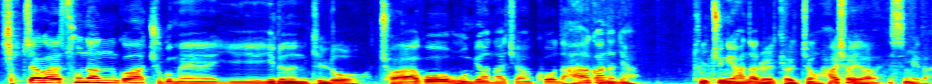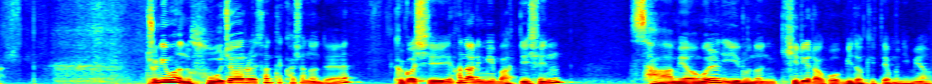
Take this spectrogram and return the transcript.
십자가 순환과 죽음에 이르는 길로 좌고 우면하지 않고 나아가느냐, 둘 중에 하나를 결정하셔야 했습니다. 주님은 후자를 선택하셨는데 그것이 하나님이 맡기신 사명을 이루는 길이라고 믿었기 때문이며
